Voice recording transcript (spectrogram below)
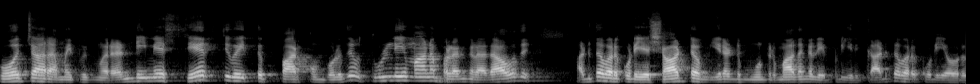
கோச்சார அமைப்பு ரெண்டையுமே சேர்த்து வைத்து பார்க்கும் பொழுது துல்லியமான பலன்கள். அதாவது அடுத்து வரக்கூடிய ஷார்ட் டேர்ம் இரண்டு மூன்று மாதங்கள் எப்படி இருக்கு? அடுத்து வரக்கூடிய ஒரு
